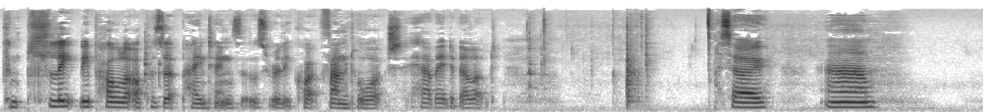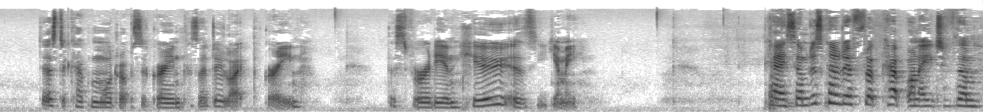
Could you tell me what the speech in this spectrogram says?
completely polar opposite paintings. It was really quite fun to watch how they developed. So um, just a couple more drops of green because I do like the green. This Viridian Hue is yummy. Okay, so I'm just going to do a flip cup on each of them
